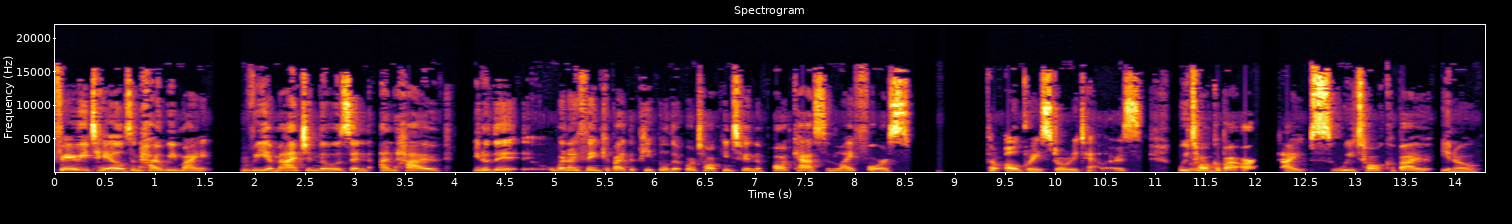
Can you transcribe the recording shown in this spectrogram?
fairy tales and how we might reimagine those, and and how you know, the when I think about the people that we're talking to in the podcast and Life Force, they're all great storytellers. We mm. talk about archetypes. We talk about, you know,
